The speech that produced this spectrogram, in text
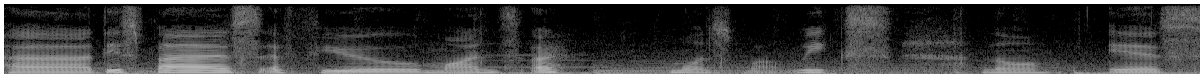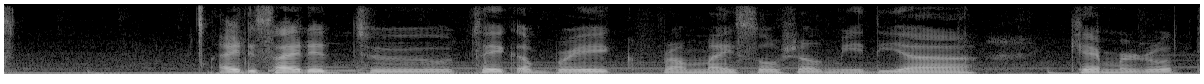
uh, this past a few months or months ba? Weeks no? Is I decided to take a break from my social media camera route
